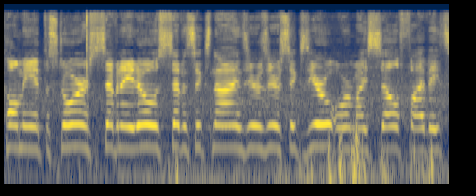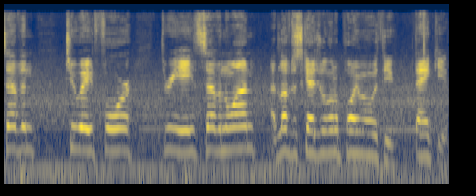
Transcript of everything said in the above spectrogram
Call me at the store, 780-769-0060, or myself, 587-284-3871. I'd love to schedule an appointment with you. Thank you.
